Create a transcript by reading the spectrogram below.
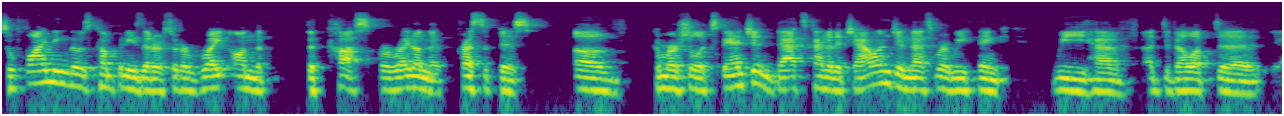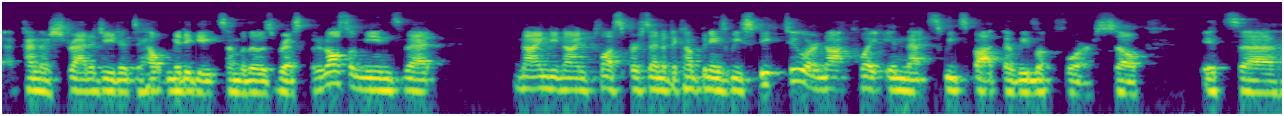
So finding those companies that are sort of right on the, the cusp or right on the precipice of commercial expansion, that's kind of the challenge. And that's where we think we have uh, developed a, a kind of strategy to, to help mitigate some of those risks. But it also means that 99 plus percent of the companies we speak to are not quite in that sweet spot that we look for. So it's uh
